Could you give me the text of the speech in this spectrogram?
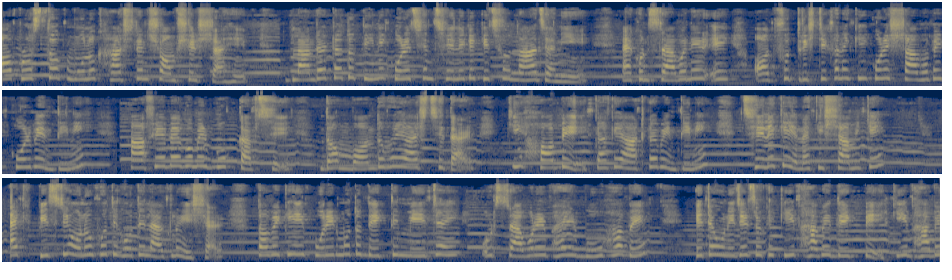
বলতে বলতে মূলক হাসলেন শমশের সাহেব। ব্লান্ডারটা তো তিনি করেছেন ছেলেকে কিছু না জানিয়ে। এখন শ্রাবণের এই অদ্ভুত দৃষ্টিখানে কি করে স্বাভাবিক করবেন তিনি? আফিয়া বেগমের বুক কাঁপছে, দম বন্ধ হয়ে আসছে তার। কি হবে? কাকে আটকাবেন তিনি? ছেলেকে নাকি স্বামীকে? এক বিশ্রী অনুভূতি হতে লাগল ঈশার। তবে কি এই পরীর মতো দেখতে মেয়েটাই ওর শ্রাবণের ভাইয়ের বউ হবে? এটা ও নিজের চোখে কীভাবে দেখবে? কীভাবে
